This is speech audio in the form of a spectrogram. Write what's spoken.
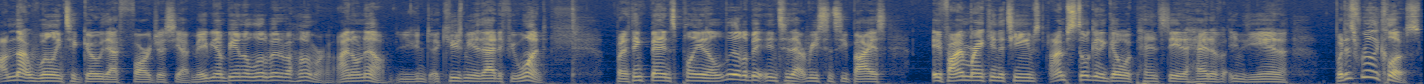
am not willing to go that far just yet. Maybe I'm being a little bit of a homer. I don't know. You can accuse me of that if you want. But I think Ben's playing a little bit into that recency bias. If I'm ranking the teams, I'm still going to go with Penn State ahead of Indiana, but it's really close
